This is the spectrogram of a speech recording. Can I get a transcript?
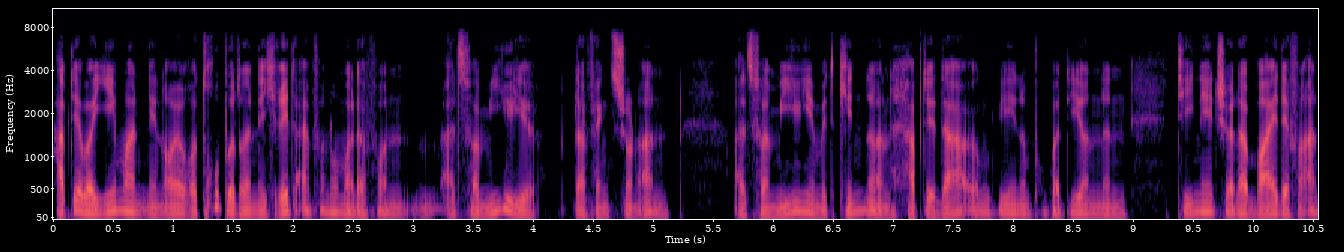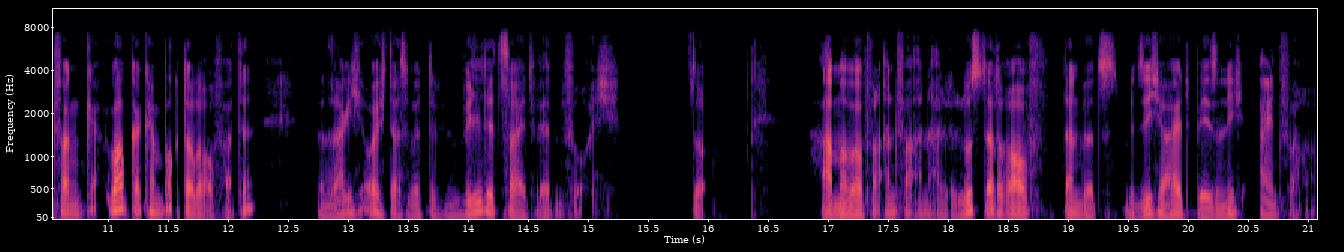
Habt ihr aber jemanden in eurer Truppe drin, ich rede einfach nur mal davon als Familie, da fängt es schon an. Als Familie mit Kindern, habt ihr da irgendwie einen pubertierenden Teenager dabei, der von Anfang überhaupt gar keinen Bock darauf hatte, dann sage ich euch, das wird eine wilde Zeit werden für euch. So. Haben aber von Anfang an alle Lust darauf, dann wird es mit Sicherheit wesentlich einfacher.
